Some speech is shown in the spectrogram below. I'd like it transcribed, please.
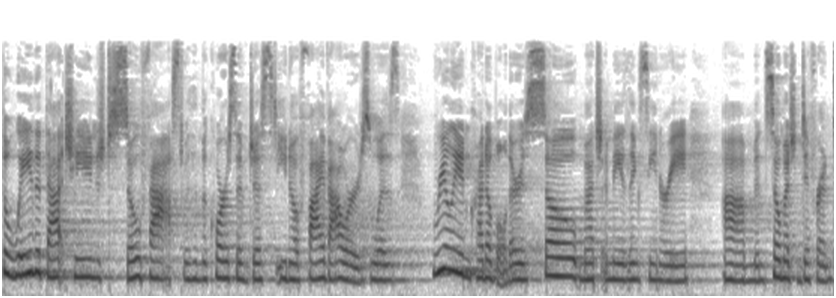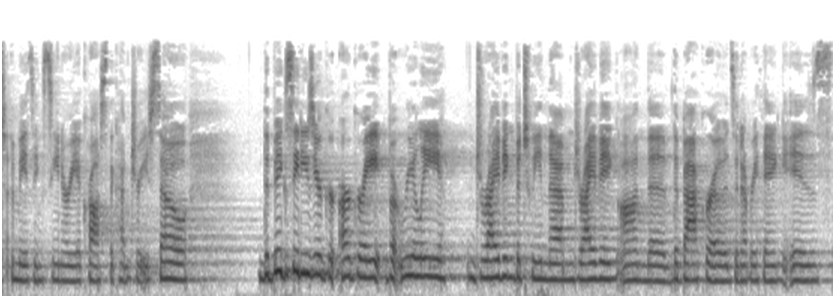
the way that that changed so fast within the course of just, you know, five hours was really incredible. There is so much amazing scenery um, and so much different amazing scenery across the country. So, the big cities are, are great, but really driving between them, driving on the, the back roads and everything is,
